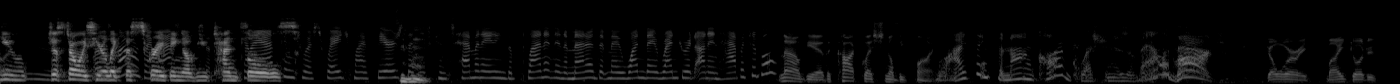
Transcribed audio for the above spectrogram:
you just always hear like the scraping of asking something, can I ask him utensils. to assuage my fears Mhm. that he's contaminating the planet in a manner that may one day render it uninhabitable? Now, dear, the card question will be fine. Well, I think the non-card question is a valid. Marge! Don't worry, my daughter's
